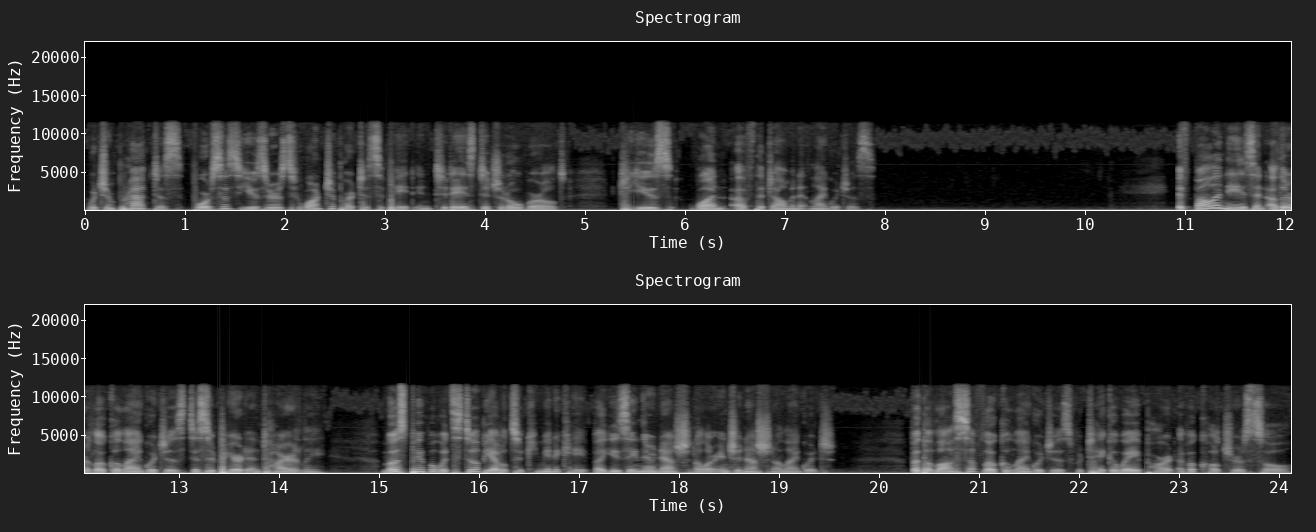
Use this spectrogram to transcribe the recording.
which in practice forces users who want to participate in today's digital world to use one of the dominant languages. If Balinese and other local languages disappeared entirely, most people would still be able to communicate by using their national or international language. But the loss of local languages would take away part of a culture's soul.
